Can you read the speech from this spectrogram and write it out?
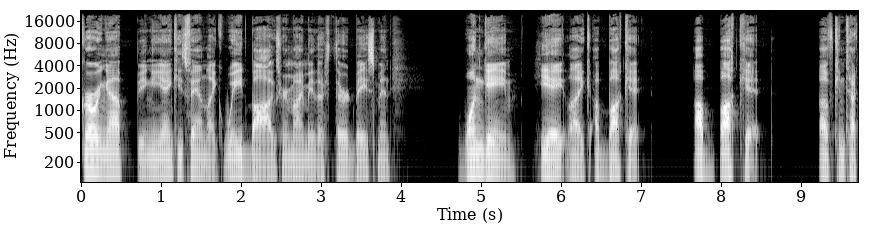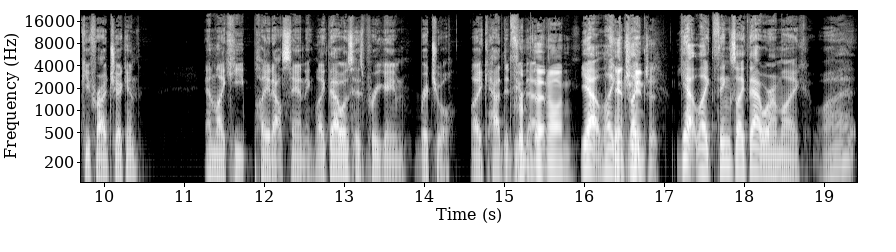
growing up, being a Yankees fan, like Wade Boggs remind me of their third baseman. One game, he ate like a bucket, a bucket of Kentucky Fried Chicken, and like he played outstanding. Like that was his pregame ritual. Like had to do from that. then on. yeah, like Can't like, change it. yeah, like things like that where I'm like, what?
